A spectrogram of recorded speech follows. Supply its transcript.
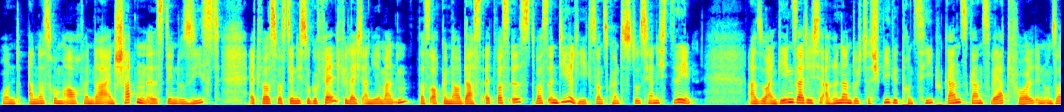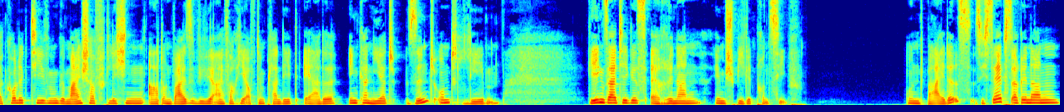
Und andersrum auch, wenn da ein Schatten ist, den du siehst, etwas, was dir nicht so gefällt vielleicht an jemandem, dass auch genau das etwas ist, was in dir liegt, sonst könntest du es ja nicht sehen. Also ein gegenseitiges Erinnern durch das Spiegelprinzip, ganz, ganz wertvoll in unserer kollektiven, gemeinschaftlichen Art und Weise, wie wir einfach hier auf dem Planet Erde inkarniert sind und leben. Gegenseitiges Erinnern im Spiegelprinzip. Und beides, sich selbst erinnern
